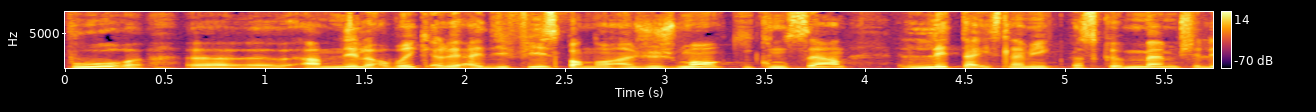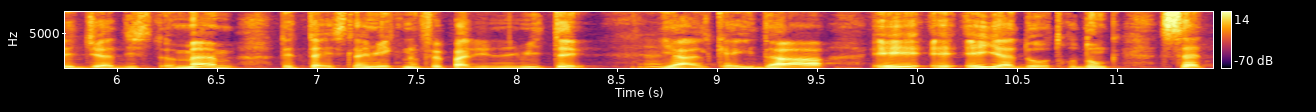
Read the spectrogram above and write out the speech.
pour euh, amener leur brique à l'édifice pendant un jugement qui concerne l'État islamique. Parce que même chez les djihadistes eux-mêmes, l'État islamique ne fait pas l'unanimité. Il y a Al-Qaïda et, et, et il y a d'autres. Donc cette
